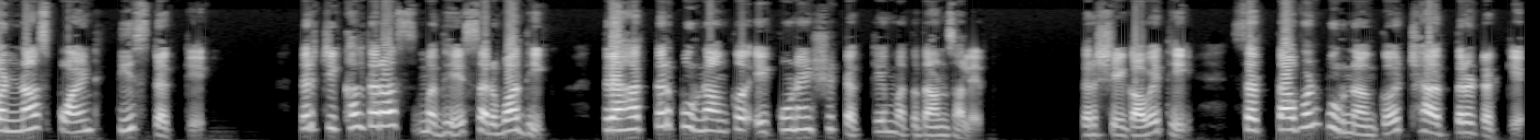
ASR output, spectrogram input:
पन्नास पॉईंट तीस टक्के. तर चिखलदरा मध्ये सर्वाधिक त्र्याहत्तर पूर्णांक एकोणऐंशी टक्के मतदान झालेत. तर शेगाव येथे सत्तावन्न पूर्णांक शहात्तर टक्के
